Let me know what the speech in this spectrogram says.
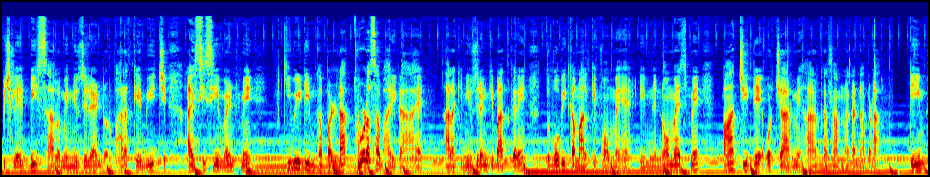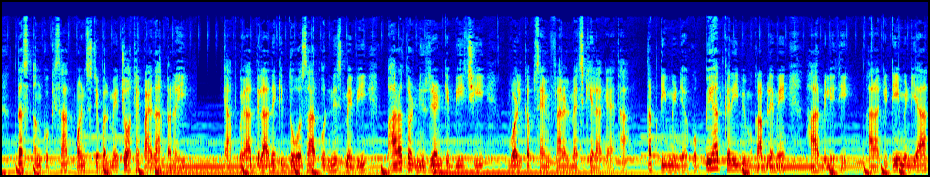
पिछले 20 सालों में न्यूजीलैंड और भारत के बीच आईसीसी इवेंट में कीवी टीम का पलड़ा थोड़ा सा भारी रहा है। हालाँकि न्यूजीलैंड की बात करें तो वो भी कमाल की फॉर्म में है। टीम ने नौ मैच में पाँच जीते और चार में हार का सामना करना पड़ा। टीम 10 अंकों के साथ पॉइंट्स टेबल में चौथे पायदान पर रही। क्या आपको याद दिला दें कि 2019 में भी भारत और न्यूजीलैंड के बीच ही वर्ल्ड कप सेमीफाइनल मैच खेला गया था। तब टीम इंडिया को बेहद करीबी मुकाबले में हार मिली थी। हालाँकि टीम इंडिया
